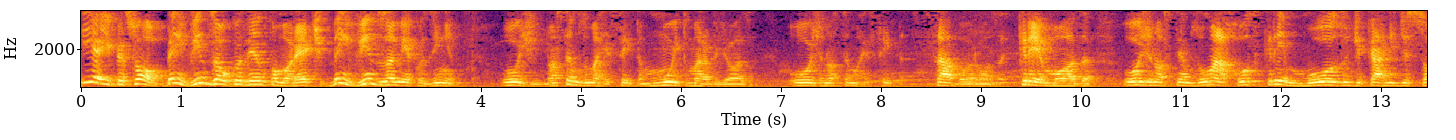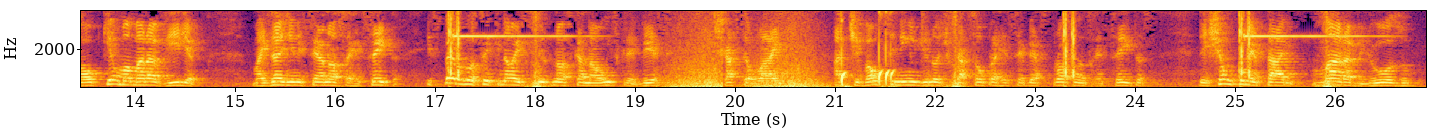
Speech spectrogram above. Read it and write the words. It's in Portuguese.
E aí pessoal, bem-vindos ao Cozinhando com Moretti, bem-vindos à minha cozinha. Hoje nós temos uma receita muito maravilhosa. Hoje nós temos uma receita saborosa, cremosa. Hoje nós temos um arroz cremoso de carne de sol, que é uma maravilha. Mas antes de iniciar a nossa receita, espero você que não é inscrito no nosso canal inscrever-se, deixar seu like, ativar o sininho de notificação para receber as próximas receitas, deixar um comentário maravilhoso,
